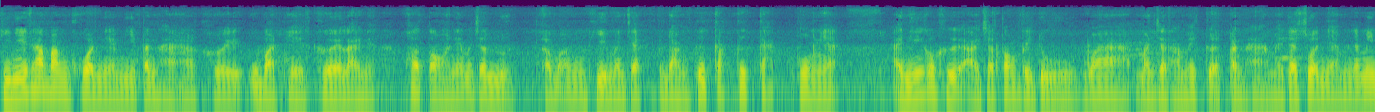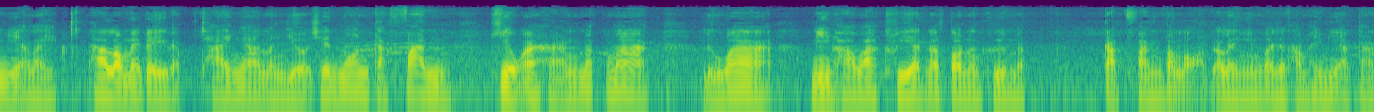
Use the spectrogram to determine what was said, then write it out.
ทีนี้ถ้าบางคนเนี่ยมีปัญหาเคยอุบัติเหตุเคยอะไรเนี่ย ข้อต่อเนี่ยมันจะหลุดแล้วบางทีมันจะดังกึกกักกึกกักพวกเนี้ยอันนี้ก็คืออาจจะต้องไปดูว่ามันจะทำให้เกิดปัญหาไหมแต่ส่วนใหญ่มันจะไม่มีอะไร ถ้าเราไม่ไปแบบใช้งานมันเยอะ เช่นนอนกัดฟัน เคี้ยวอาหารมาก ๆ หรือว่ามีภาวะเครียดแล้วตอนกลางคืนแบบ กัดฟันตลอดอะไรเงี้ยมันก็จะทำให้มีอาการ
